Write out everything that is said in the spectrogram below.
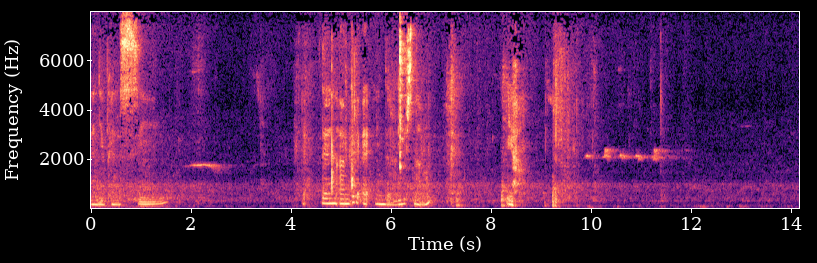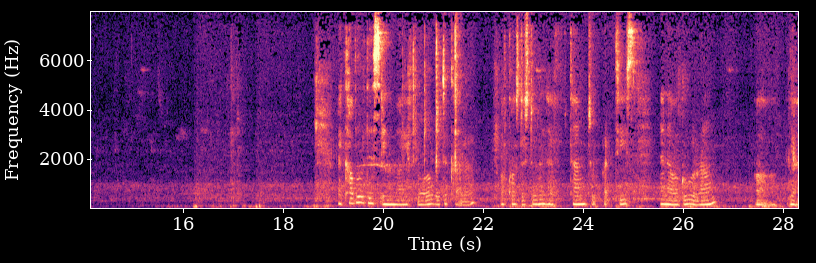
and you can see. Yeah. then I'm going to add in the leaves now. Yeah. I cover this in my floral watercolor. Of course the student have time to practice and I'll go around uh, yeah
